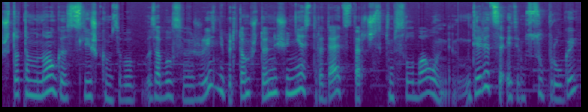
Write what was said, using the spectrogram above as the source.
что-то много слишком забыл, забыл в своей жизни, при том, что он еще не страдает старческим слабоумием. Делится этим супругой.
